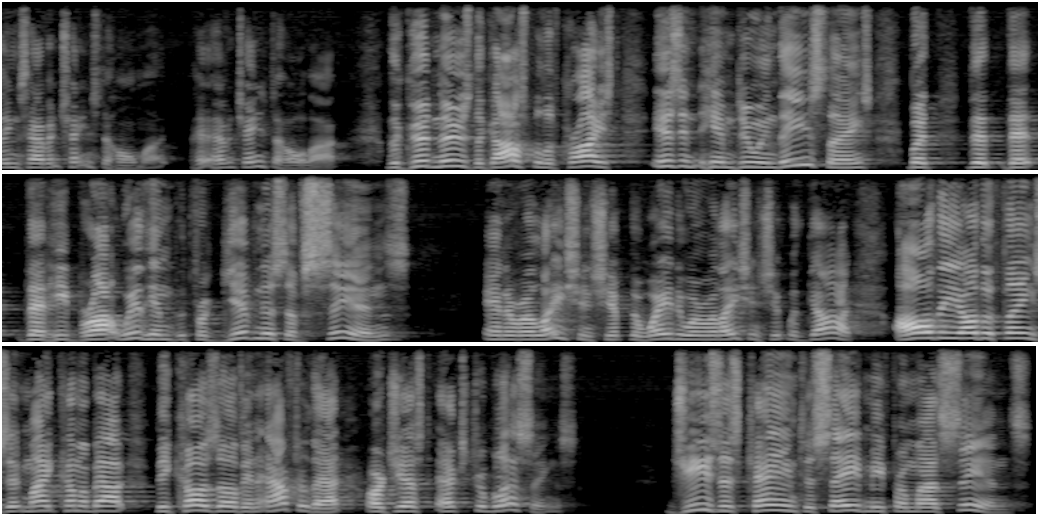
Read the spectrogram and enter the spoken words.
Things haven't changed a whole lot. Haven't changed a whole lot. The good news, the gospel of Christ, isn't him doing these things, but that, that, that he brought with him the forgiveness of sins and a relationship, the way to a relationship with God. All the other things that might come about because of and after that are just extra blessings. Jesus came to save me from my sins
